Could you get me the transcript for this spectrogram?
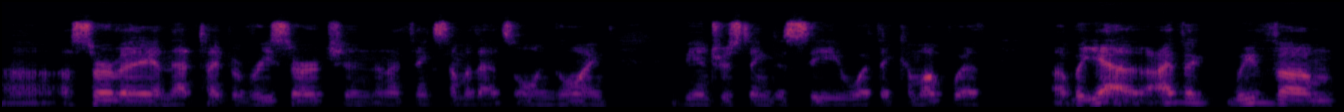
uh, a survey and that type of research, and, and I think some of that's ongoing. It'd be interesting to see what they come up with. Uh, but yeah, I've we've um,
